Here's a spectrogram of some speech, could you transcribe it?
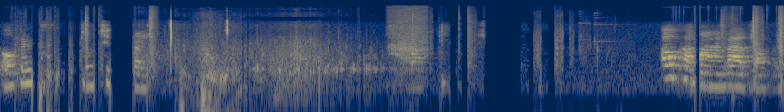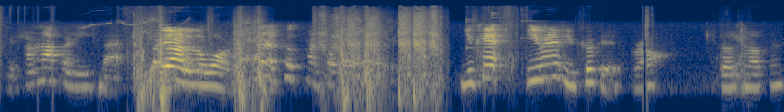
Dolphins. Too tight. Oh come on, I got a puffer fish. I'm not gonna eat that. Get out of the water. I'm gonna cook my puffer fish. You can't, even if you cook it, bro. it Does Yeah. nothing.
